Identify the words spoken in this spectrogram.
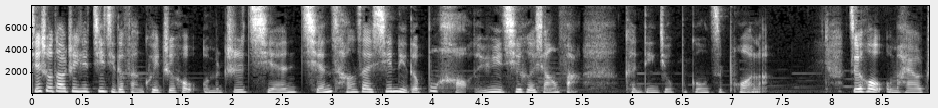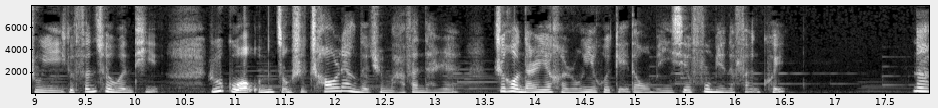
接收到这些积极的反馈之后，我们之前潜藏在心里的不好的预期和想法，肯定就不攻自破了。最后，我们还要注意一个分寸问题：如果我们总是超量的去麻烦男人，之后男人也很容易会给到我们一些负面的反馈。那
